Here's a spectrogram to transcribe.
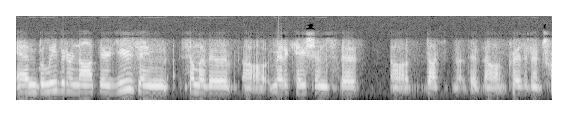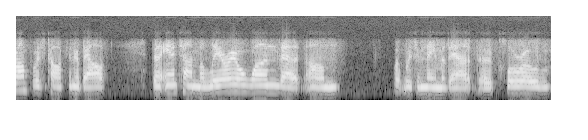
And believe it or not, they're using some of the uh, medications that uh, Dr. that uh, President Trump was talking about. The anti-malarial one that um, what was the name of that? The chloro.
